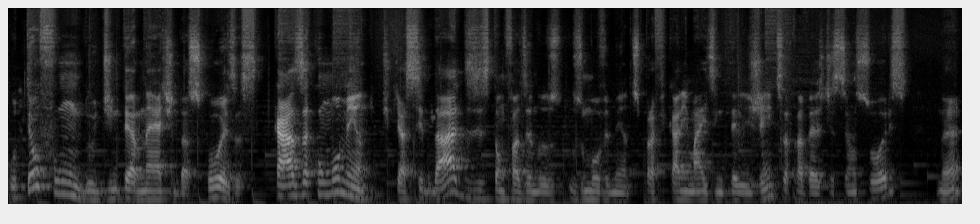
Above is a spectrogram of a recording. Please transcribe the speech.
o teu fundo de internet das coisas casa com o momento de que as cidades estão fazendo os, os movimentos para ficarem mais inteligentes através de sensores, né?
